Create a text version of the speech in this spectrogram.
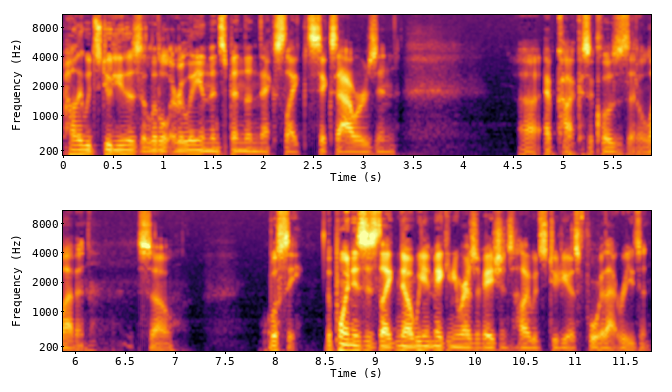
Hollywood Studios a little early and then spend the next like six hours in uh, Epcot because it closes at eleven. So we'll see. The point is, is like, no, we didn't make any reservations at Hollywood Studios for that reason.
